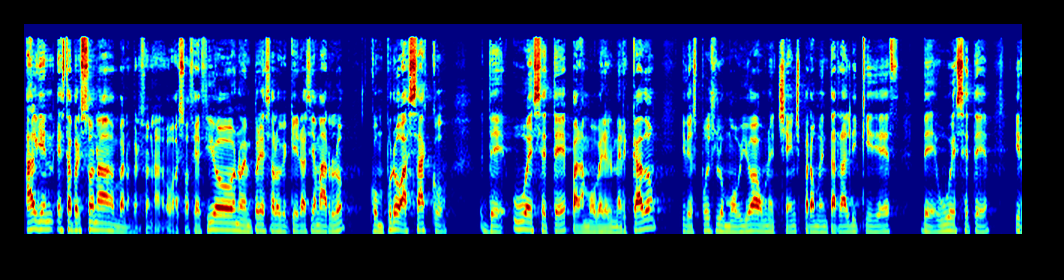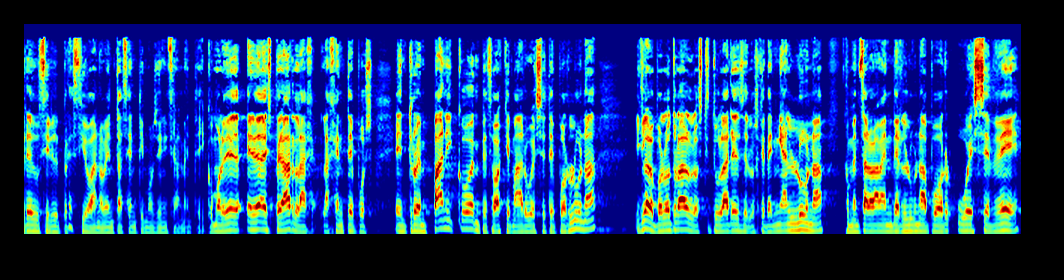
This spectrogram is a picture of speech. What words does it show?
Alguien, esta persona, bueno, persona o asociación o empresa, lo que quieras llamarlo, compró a saco de UST para mover el mercado y después lo movió a un exchange para aumentar la liquidez de UST y reducir el precio a 90 céntimos inicialmente. Y como era de esperar, la, gente pues entró en pánico, empezó a quemar UST por Luna. Y claro, por otro lado, los titulares de los que tenían Luna comenzaron a vender Luna por USD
